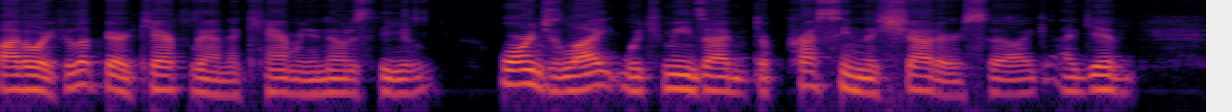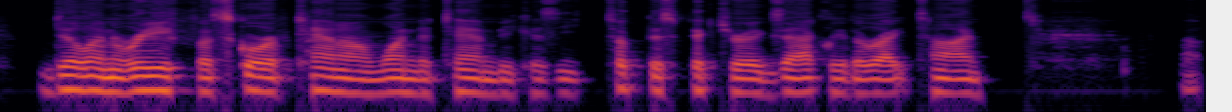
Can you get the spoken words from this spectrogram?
by the way, if you look very carefully on the camera, you notice the orange light, which means I'm depressing the shutter. So I, I give Dylan Reif a score of 10 on 1 to 10 because he took this picture exactly the right time. Uh,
